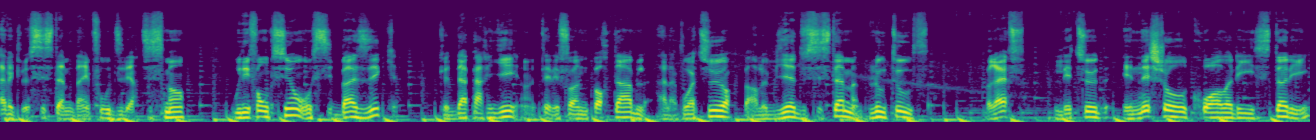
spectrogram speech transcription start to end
avec le système d'infodivertissement ou des fonctions aussi basiques que d'apparier un téléphone portable à la voiture par le biais du système Bluetooth. Bref, l'étude Initial Quality Study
